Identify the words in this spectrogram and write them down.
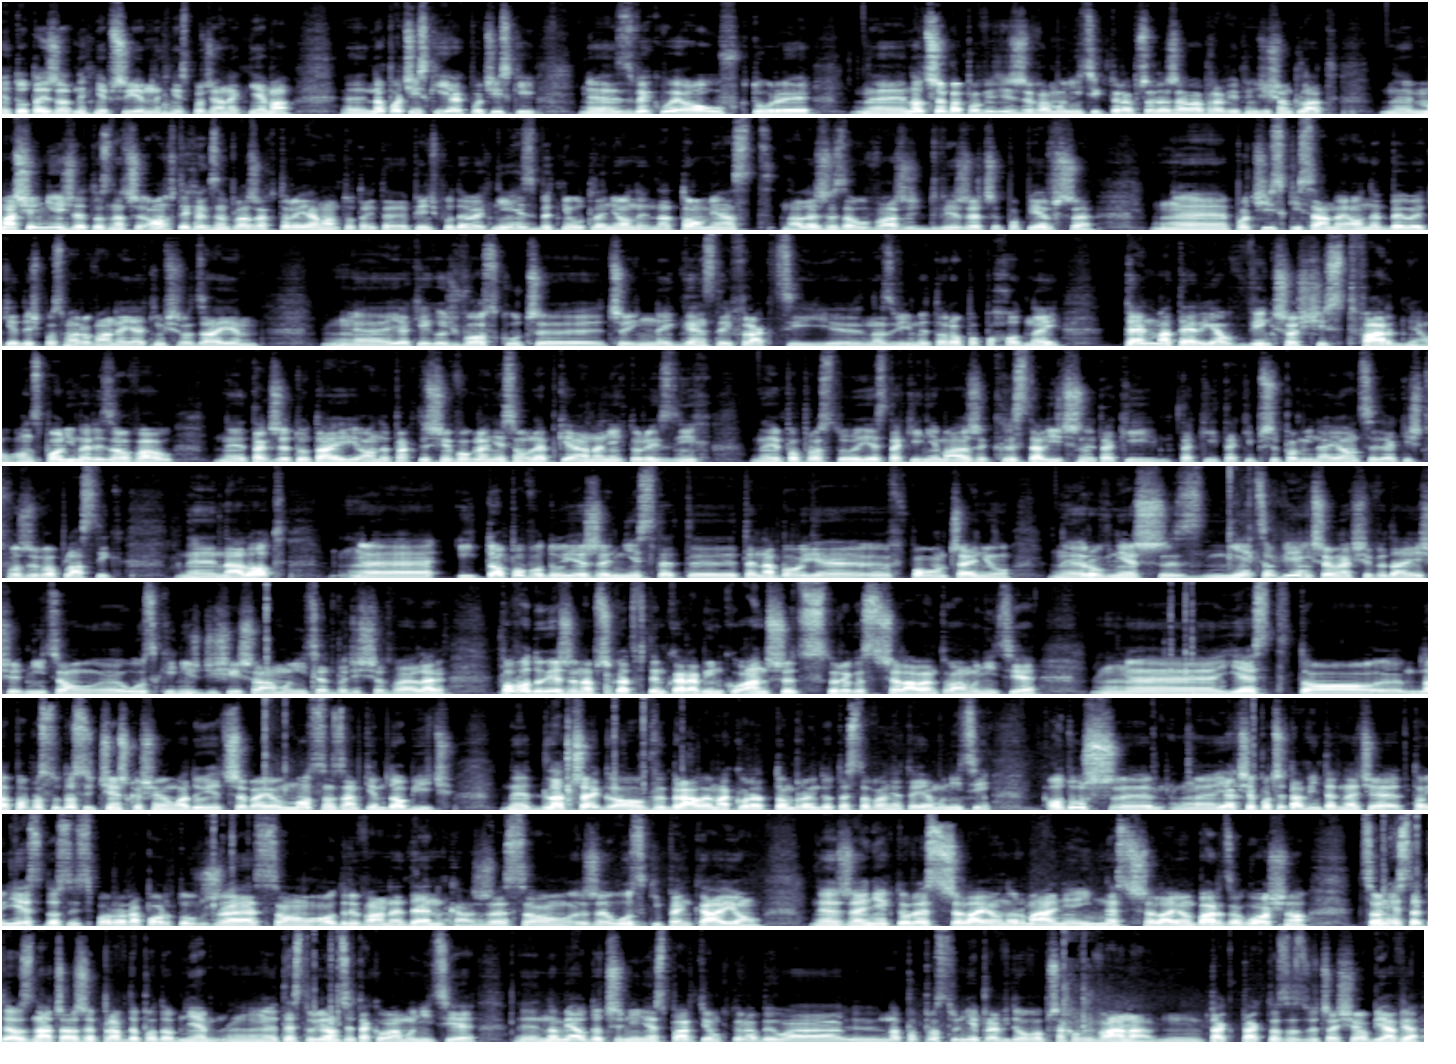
Tutaj żadnych nieprzyjemnych niespodzianek nie ma. E, No pociski jak pociski. E, Zwykły ołów, który, e, no trzeba powiedzieć, że w amunicji, która przeleżała prawie 50 lat, e, ma się nieźle. To znaczy on w tych egzemplarzach, które ja mam tutaj, te 5 pudełek, nie jest zbytnio utleniony. Natomiast należy zauważyć dwie rzeczy. Po pierwsze, e, pociski same, one były kiedyś posmarowane jakimś rodzajem e, jakiegoś wosku czy, czy innej gęstej frakcji, e, nazwijmy to ropopochodnej. Ten materiał w większości stwardniał. On spolimeryzował, e, także tutaj one praktycznie w ogóle nie są lepkie, a na niektórych z nich e, po prostu jest taki niemalże krystaliczny, taki, taki, taki przypominający jakiś tworzywo plastik e, nalot. E, I to powoduje, że niestety te naboje e, w połączeniu e, również z nieco większą, jak się wydaje, średnicą łuski niż dzisiejsza amunicja 22LR, powoduje, że na przykład w tym karabinku Anschütz, z którego strzelałem tą amunicję, jest to no po prostu dosyć ciężko się ją ładuje. Trzeba ją mocno zamkiem dobić. Dlaczego wybrałem akurat tą broń do testowania tej amunicji? Otóż, y, jak się poczyta w internecie, to jest dosyć sporo raportów, że są odrywane denka, że są, że łuski pękają, y, że niektóre strzelają normalnie, inne strzelają bardzo głośno, co niestety oznacza, że prawdopodobnie mm, testujący taką amunicję no miał do czynienia z partią, która była no po prostu nieprawidłowo przechowywana. Mm, tak, tak to zazwyczaj się objawia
